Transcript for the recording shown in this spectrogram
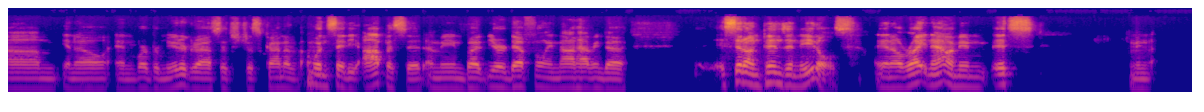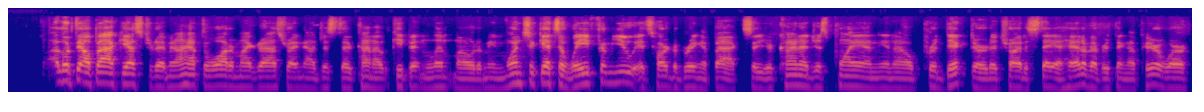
Um, you know, and where Bermuda grass, it's just kind of I wouldn't say the opposite. I mean, but you're definitely not having to sit on pins and needles. You know, right now, I mean, it's I mean, I looked out back yesterday. I mean, I have to water my grass right now just to kind of keep it in limp mode. I mean, once it gets away from you, it's hard to bring it back. So you're kind of just playing, you know, predictor to try to stay ahead of everything up here where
